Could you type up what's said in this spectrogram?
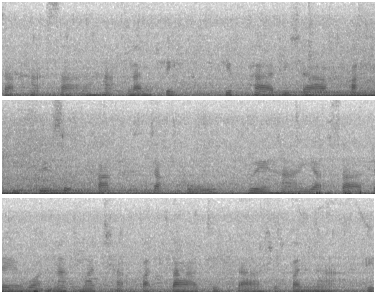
สหสาหะลันติทิพพาทิชาปักขิวิสุทธะจักขูเวหายสาเตวนะมัชปัตตาจิตาสุปันนากิ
